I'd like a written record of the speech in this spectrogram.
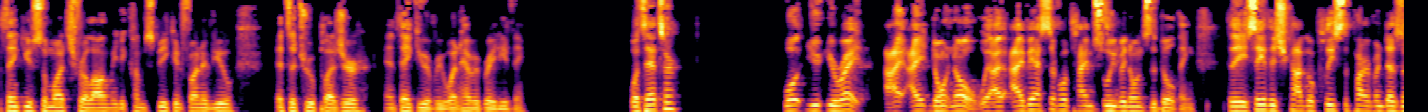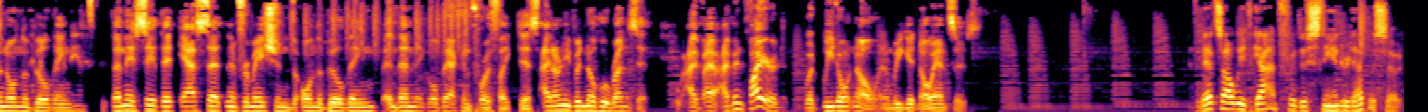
thank you so much for allowing me to come speak in front of you. It's a true pleasure. And thank you everyone. Have a great evening. What's that, sir? Well, you, are right. I, I, don't know. I, have asked several times who even owns the building. They say the Chicago Police Department doesn't own the building. Then they say that asset information own the building, and then they go back and forth like this. I don't even know who runs it. I've, I've inquired, but we don't know, and we get no answers. That's all we've got for the standard episode.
